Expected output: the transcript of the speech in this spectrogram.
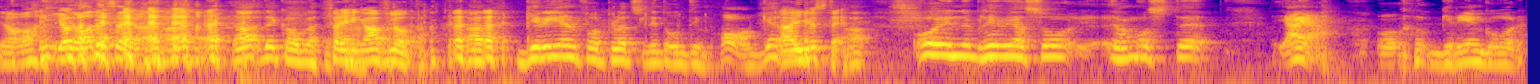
Ja, ja det säger han. Ja, det kommer. För en gång, förlåt. Ja, Gren får plötsligt ont i magen. Ja, just det. Ja. Oj, nu blev jag så... Jag måste... Ja, ja. Och Gren går.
